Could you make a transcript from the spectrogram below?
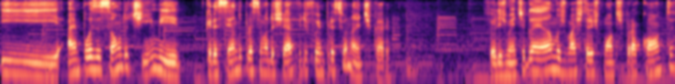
E a imposição do time crescendo para cima do Sheffield foi impressionante, cara. Felizmente ganhamos mais três pontos para conta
